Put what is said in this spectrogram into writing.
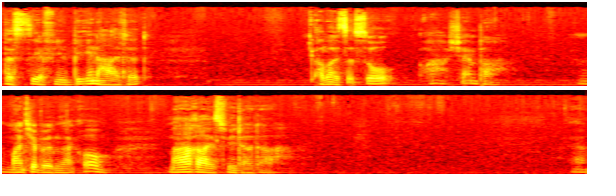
das sehr viel beinhaltet. Aber es ist so, oh, Schemper. Manche würden sagen, oh, Mara ist wieder da. Ja.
